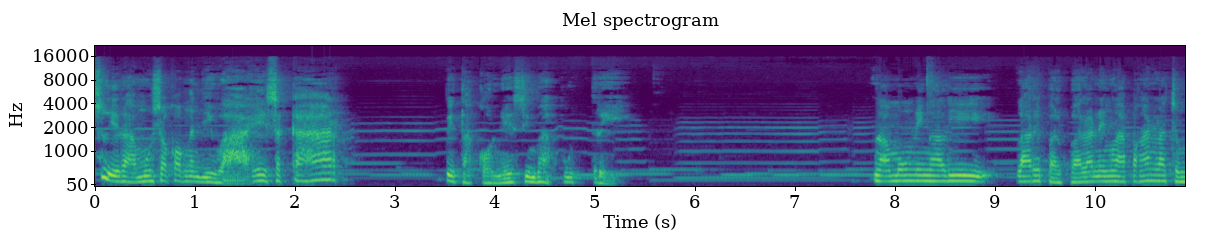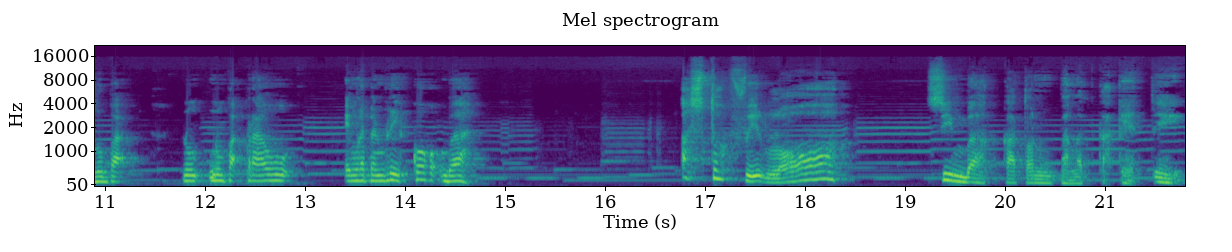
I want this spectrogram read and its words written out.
Seliramu saka ngendi wae Sekar? Pitakone Simbah Putri. Namung ningali lari bal-balan ing lapangan lajeng numpak numpak perahu ing lepen mriku kok, Mbah. Astagfirullah. Simbah katon banget kagete.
